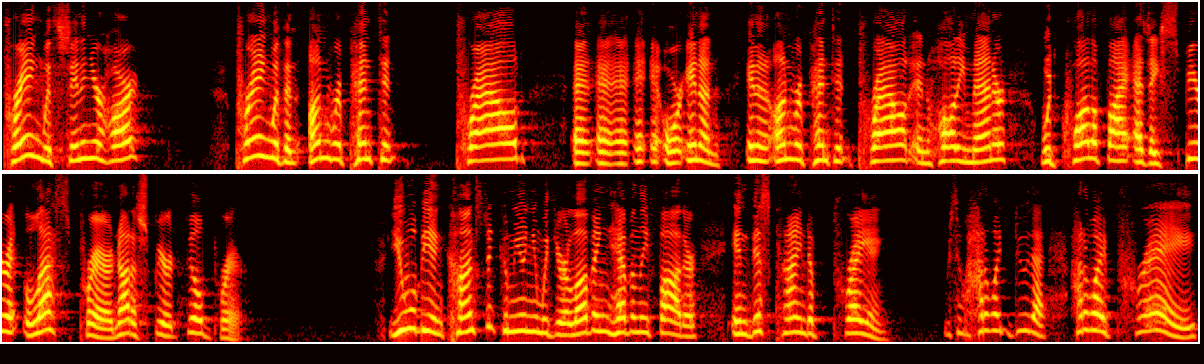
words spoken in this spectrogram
Praying with sin in your heart, praying with an unrepentant, proud, or in an, in an unrepentant, proud, and haughty manner would qualify as a spirit less prayer, not a spirit filled prayer. You will be in constant communion with your loving Heavenly Father in this kind of praying. We say, well, how do I do that? How do I pray?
